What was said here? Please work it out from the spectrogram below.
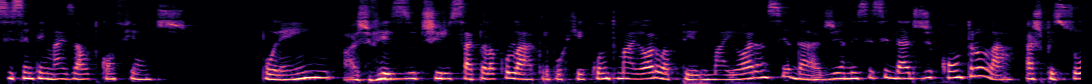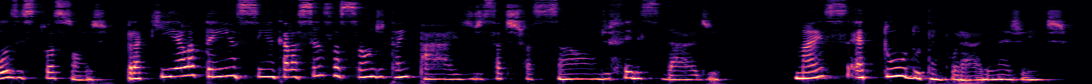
se sentem mais autoconfiantes. Porém, às vezes o tiro sai pela culatra, porque quanto maior o apego, maior a ansiedade e a necessidade de controlar as pessoas e situações, para que ela tenha assim aquela sensação de estar em paz, de satisfação, de felicidade. Mas é tudo temporário, né, gente?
